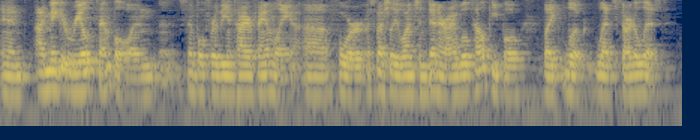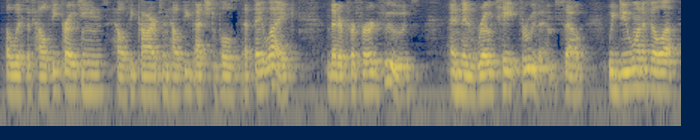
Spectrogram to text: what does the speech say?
and I make it real simple and uh, simple for the entire family. Uh, for especially lunch and dinner, I will tell people like, "Look, let's start a list. A list of healthy proteins, healthy carbs, and healthy vegetables that they like, that are preferred foods, and then rotate through them." So we do want to fill up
